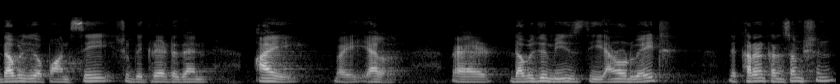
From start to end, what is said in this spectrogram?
W upon C should be greater than I by L where W means the anode weight, the current consumption,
